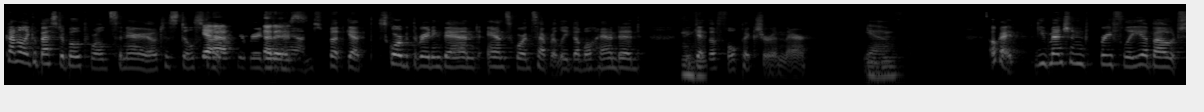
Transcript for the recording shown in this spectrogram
kind of like a best of both worlds scenario to still start Yeah, with your rating that is. band, but get scored with the rating band and scored separately double-handed. You Mhm. get the full picture in there. Yeah. Mhm. Okay, you mentioned briefly about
